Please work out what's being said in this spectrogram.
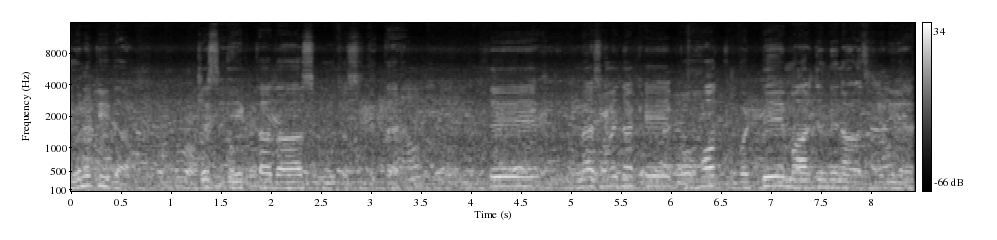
ਯੂਨਿਟੀ ਦਾ, ਜਿਸ ਏਕਤਾ ਦਾ ਸਬੂਤ ਅਸੀਂ ਦਿੱਤਾ ਹੈ। ਤੇ ਮੈਂ ਸਮਝਦਾ ਕਿ ਬਹੁਤ ਵੱਡੇ ਮਾਰਜਨ ਦੇ ਨਾਲ ਅਸੀਂ ਜਿਹੜੀ ਹੈ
